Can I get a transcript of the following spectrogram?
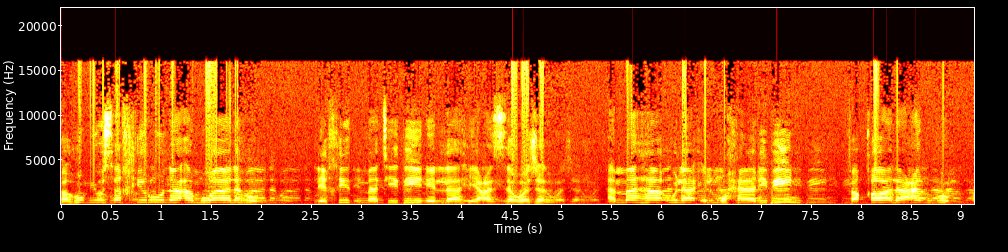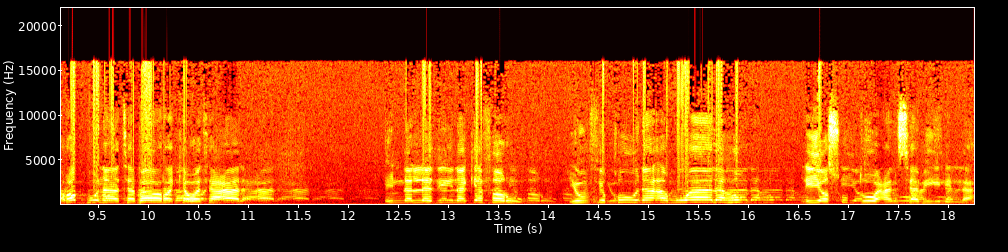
فهم يسخرون أموالهم لخدمة دين الله عز وجل. أما هؤلاء المحاربين فقال عنهم ربنا تبارك وتعالى إن الذين كفروا ينفقون أموالهم ليصدوا عن سبيل الله.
